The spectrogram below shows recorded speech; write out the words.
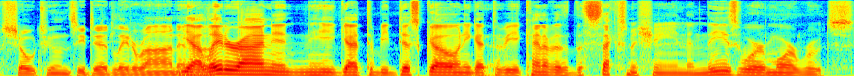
show tunes he did later on. And yeah, the- later on, and he got to be disco, and he got to be kind of a, the sex machine, and these were more roots.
